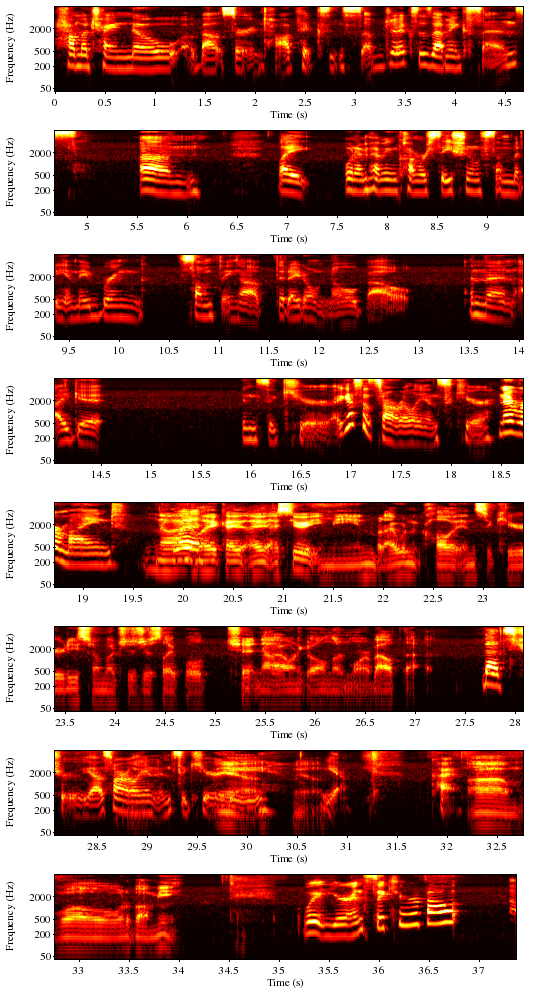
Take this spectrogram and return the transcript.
how much I know about certain topics and subjects. Does that make sense? Um, like when I'm having a conversation with somebody and they bring something up that I don't know about, and then I get insecure. I guess it's not really insecure. Never mind. No, I, like I, I, I see what you mean, but I wouldn't call it insecurity so much as just like, well, shit. Now I want to go and learn more about that. That's true. Yeah, it's not really an insecurity. Yeah, yeah. Yeah. Okay. Um. Well, what about me? What you're insecure about?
